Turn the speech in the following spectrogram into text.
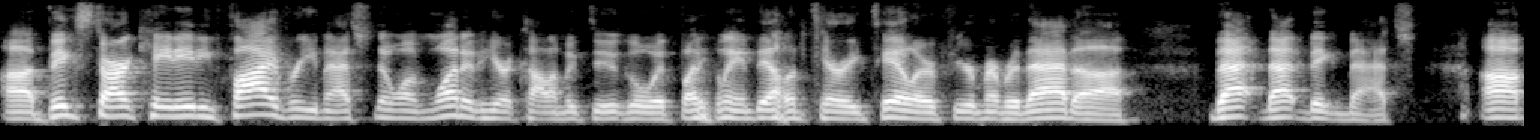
Uh, Big Starcade 85 rematch. No one wanted here, Colin McDougal with Buddy Landel and Terry Taylor. If you remember that uh, that that big match. Uh,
